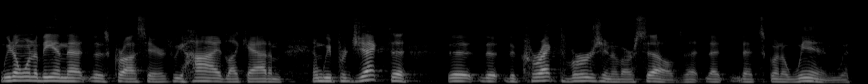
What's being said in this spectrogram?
We don't want to be in that, those crosshairs. We hide like Adam and we project the, the, the, the correct version of ourselves that, that, that's going to win with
